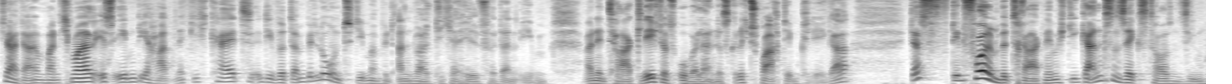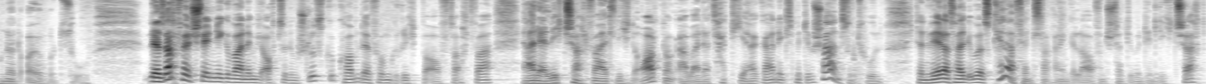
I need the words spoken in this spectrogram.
Tja, da manchmal ist eben die Hartnäckigkeit, die wird dann belohnt, die man mit anwaltlicher Hilfe dann eben an den Tag legt. Das Oberlandesgericht sprach dem Kläger das, den vollen Betrag, nämlich die ganzen 6.700 Euro zu. Der Sachverständige war nämlich auch zu dem Schluss gekommen, der vom Gericht beauftragt war, ja, der Lichtschacht war jetzt nicht in Ordnung, aber das hat hier ja gar nichts mit dem Schaden zu tun. Dann wäre das halt über das Kellerfenster reingelaufen, statt über den Lichtschacht.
